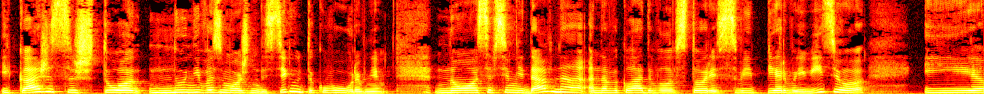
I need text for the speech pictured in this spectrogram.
и кажется, что ну невозможно достигнуть такого уровня. Но совсем недавно она выкладывала в сторис свои первые видео, и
